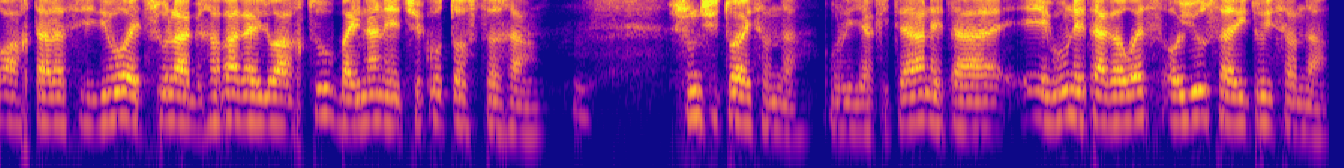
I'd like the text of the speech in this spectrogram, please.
oaktarazi dio etzula grabagailu hartu baina etxeko tozterra. Suntsitua izan da, hori jakitean, eta egun eta gauez oiuz aritu izan da.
